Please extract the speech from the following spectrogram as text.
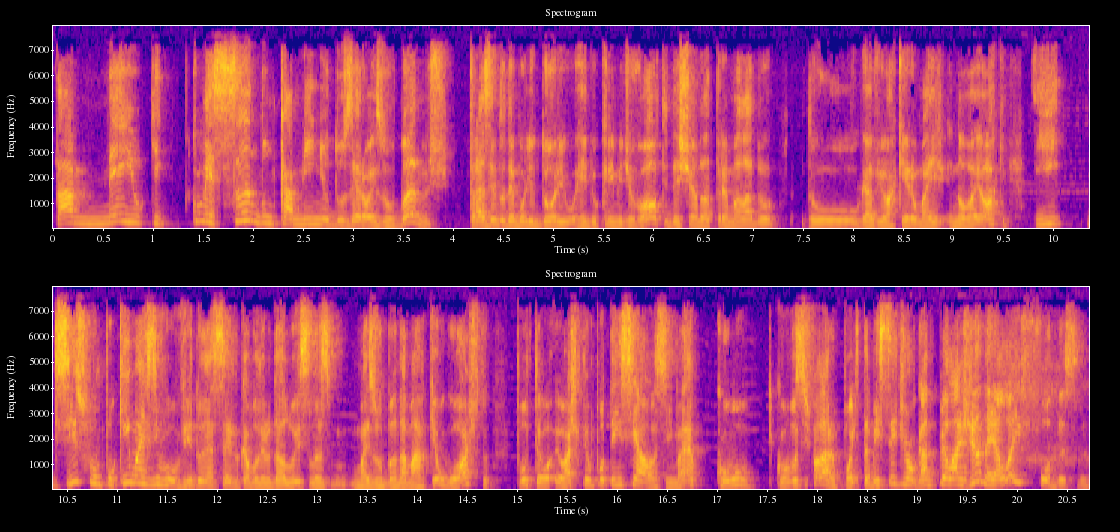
tá meio que começando um caminho dos heróis urbanos, trazendo o Demolidor e o Rei do Crime de volta e deixando a trama lá do, do Gavião Arqueiro mais em Nova York. E se isso for um pouquinho mais desenvolvido nessa série do Cavaleiro da Lua, esse lance mais urbano da Marvel, que eu gosto, puta, eu, eu acho que tem um potencial, assim, mas como, como vocês falaram, pode também ser jogado pela janela e foda-se, né?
